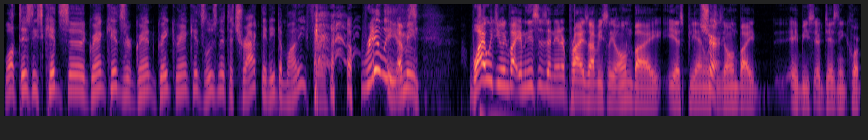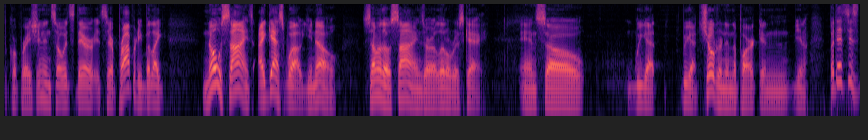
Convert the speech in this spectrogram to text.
Walt Disney's kids, uh, grandkids, or grand great grandkids losing it to track? They need the money for. Really? I mean, why would you invite? I mean, this is an enterprise obviously owned by ESPN, Sure. which is owned by ABC or Disney Corp- Corporation, and so it's their it's their property. But like, no signs. I guess. Well, you know, some of those signs are a little risque, and so we got we got children in the park, and you know, but that's just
